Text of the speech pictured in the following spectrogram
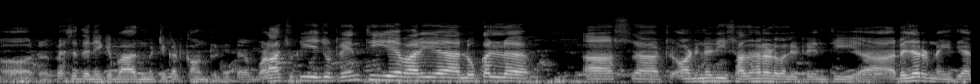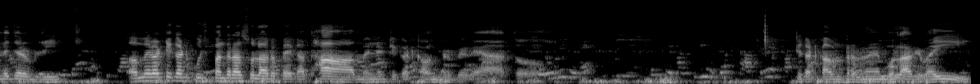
और पैसे देने के बाद मैं टिकट काउंटर की तरफ़ बढ़ा, चुकी ये जो ट्रेन थी, ये हमारी लोकल ऑर्डिनरी साधारण वाली ट्रेन थी। रिज़र्व नहीं थी रिज़र्व थी। और मेरा टिकट कुछ पंद्रह सोलह रुपए का था। मैंने टिकट काउंटर पे गया तो टिकट काउंटर में बोला कि भाई,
